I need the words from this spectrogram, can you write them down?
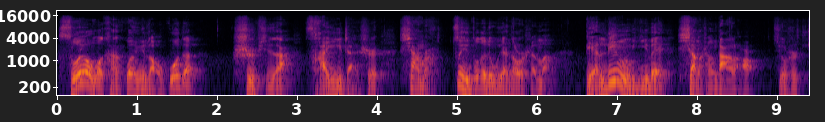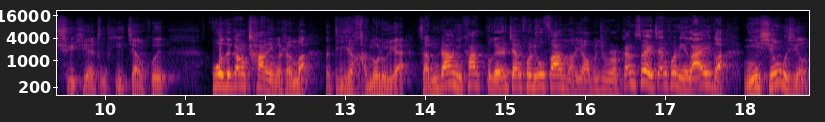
所有我看关于老郭的视频啊，才艺展示下面最多的留言都是什么？点另一位相声大佬，就是曲协主席姜昆。郭德纲唱一个什么？那底下很多留言，怎么着？你看不给人姜昆留饭吗？要不就是干脆姜昆你来一个，你行不行？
